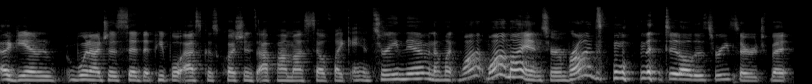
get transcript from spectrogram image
again, when I just said that people ask us questions, I find myself like answering them, and I'm like, why? Why am I answering? Brian's the one that did all this research. But,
